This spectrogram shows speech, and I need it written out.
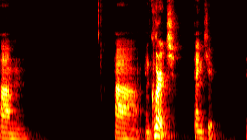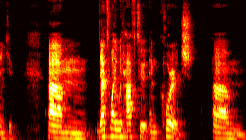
um, uh, encourage. Thank you, thank you. Um, that's why we have to encourage um,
